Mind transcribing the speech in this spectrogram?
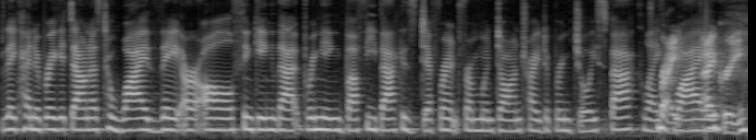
they kind of break it down as to why they are all thinking that bringing Buffy back is different from when Dawn tried to bring Joyce back. Like, Right, why? I agree.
